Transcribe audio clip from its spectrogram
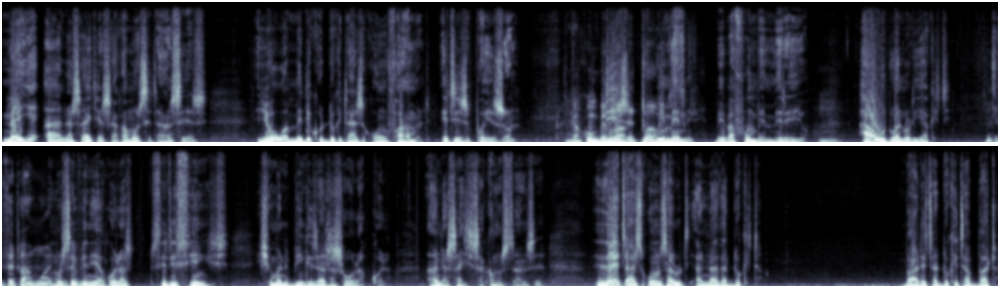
naye under such circumstances your medical doctors confirmed it is poison. These two women bebafumba emmereyo how would one react? Museveni yakola three things human beings zatasobola kukola under such circumstances let us consult another doctor. Baleta dokita bata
